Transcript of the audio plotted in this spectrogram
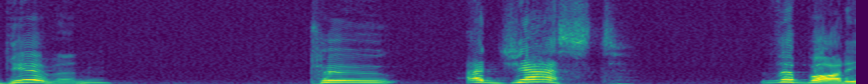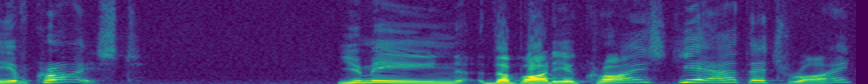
given to adjust the body of Christ. You mean the body of Christ? Yeah, that's right.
